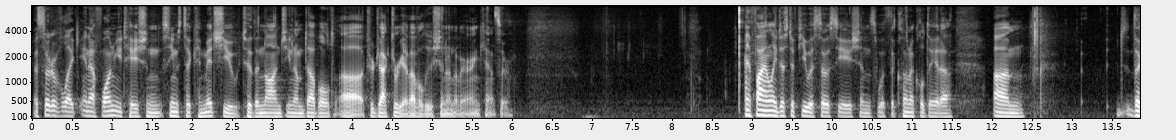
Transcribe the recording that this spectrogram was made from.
It's sort of like NF1 mutation seems to commit you to the non-genome doubled uh, trajectory of evolution in ovarian cancer. And finally, just a few associations with the clinical data. Um, the,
